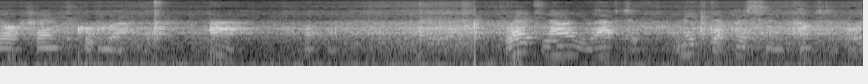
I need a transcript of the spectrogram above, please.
your friend, Kumba. ah, right now you have to make the person comfortable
